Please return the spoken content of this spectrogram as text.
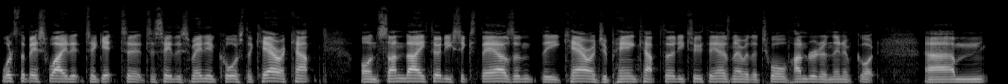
what's the best way to, to get to, to see this meeting? Of course, the Cowra Cup on Sunday, 36,000. The Cowra Japan Cup, 32,000 over the 1,200. And then I've got, um,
